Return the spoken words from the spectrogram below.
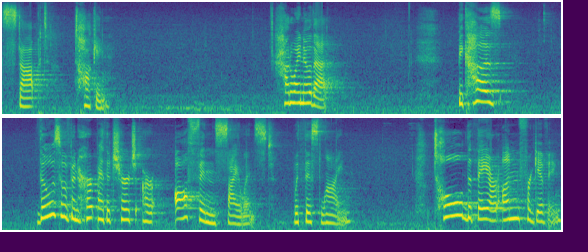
stopped talking. How do I know that? Because those who have been hurt by the church are often silenced with this line, told that they are unforgiving.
